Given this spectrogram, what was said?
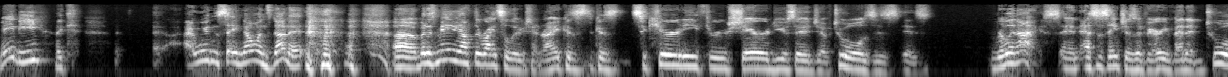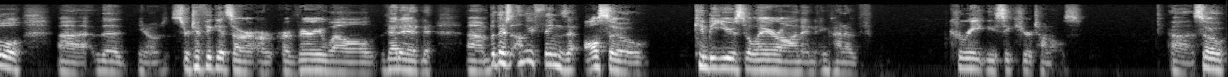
maybe like I wouldn't say no one's done it, uh, but it's maybe not the right solution, right? Because because security through shared usage of tools is is really nice, and SSH is a very vetted tool. Uh, the you know certificates are are, are very well vetted, um, but there's other things that also can be used to layer on and, and kind of create these secure tunnels. Uh, so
